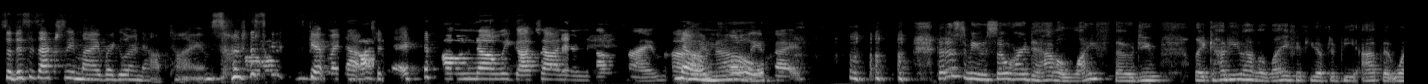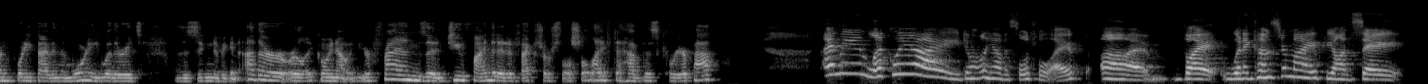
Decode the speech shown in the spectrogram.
So this is actually my regular nap time. So I'm just oh, going to skip my nap today. oh no, we got you on your nap time. no, oh, no. totally fine. that has to be so hard to have a life though. Do you like how do you have a life if you have to be up at 1.45 in the morning whether it's with a significant other or like going out with your friends? And do you find that it affects your social life to have this career path? I mean, luckily I don't really have a social life. Um, but when it comes to my fiance,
